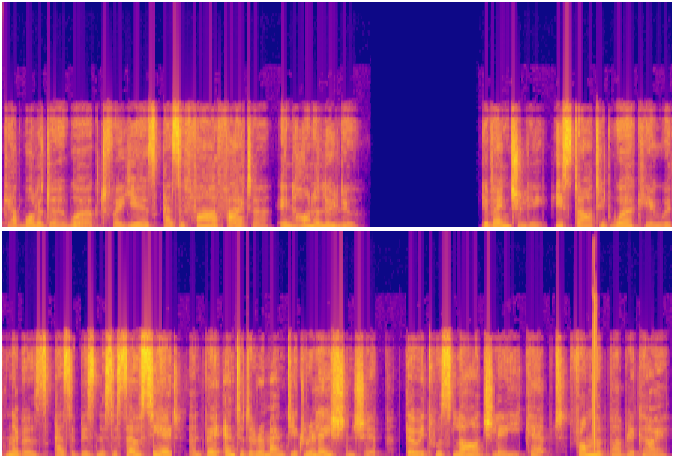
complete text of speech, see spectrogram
Cadwallader worked for years as a firefighter in Honolulu. Eventually, he started working with Nabors as a business associate and they entered a romantic relationship, though it was largely kept from the public eye.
